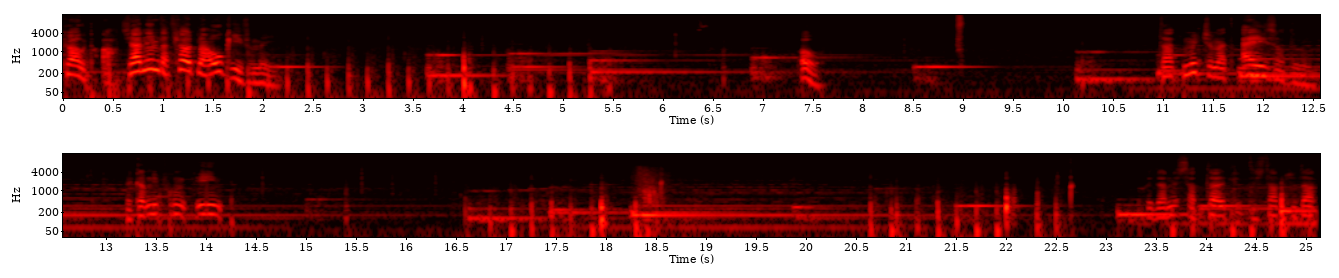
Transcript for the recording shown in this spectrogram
Goudarts. Ja, neem dat goud maar ook even mee. Oh. Dat moet je met ijzer doen. Ik heb nu per 1 is dat duidelijk. Dus dat we dat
